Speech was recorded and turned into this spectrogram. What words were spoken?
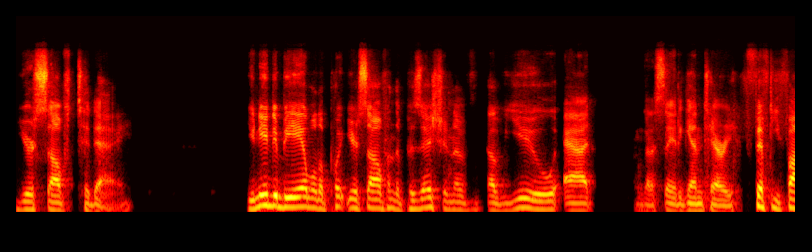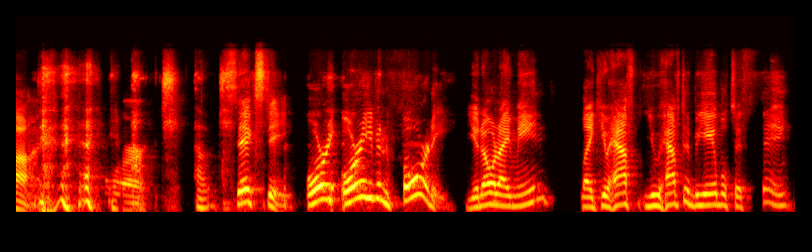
yourself today. You need to be able to put yourself in the position of of you at I'm going to say it again, Terry, 55 or ouch, ouch. 60 or or even 40. You know what I mean? Like you have you have to be able to think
